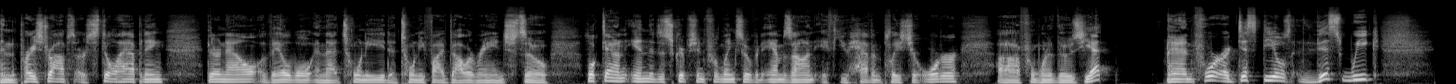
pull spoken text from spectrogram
And the price drops are still happening. They're now available in that 20 to $25 range. So look down in the description for links over to Amazon if you haven't placed your order uh, for one of those yet. And for our disc deals this week,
